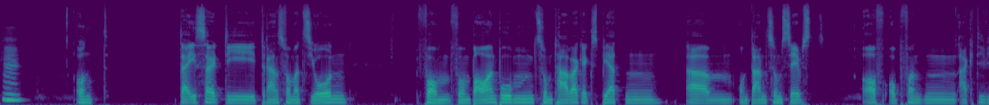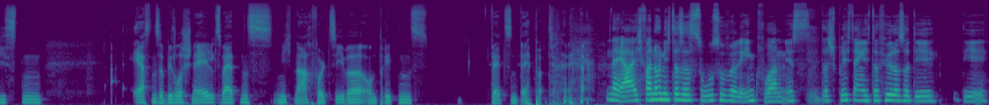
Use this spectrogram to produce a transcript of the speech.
Hm. Und da ist halt die Transformation vom, vom Bauernbuben zum Tabakexperten ähm, und dann zum selbst aufopfernden Aktivisten erstens ein bisschen schnell, zweitens nicht nachvollziehbar und drittens fetzen deppert. Naja, ich fand auch nicht, dass er so souverän geworden ist. Das spricht eigentlich dafür, dass er die, die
